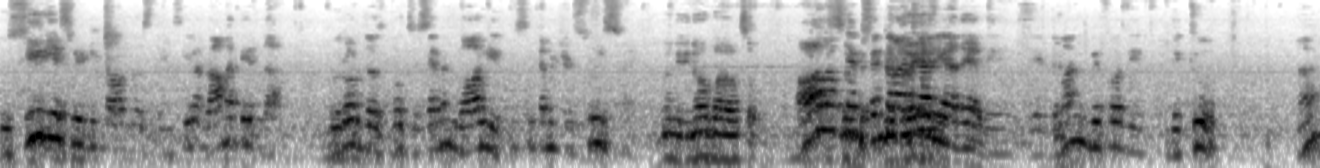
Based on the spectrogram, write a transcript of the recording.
who seriously did all those things? Even Ramatirtha, who wrote those books, seven volumes, he committed suicide. Even Vinoba also. All of So them, the- Shankaracharya, there, the, the, the one before the, the two. Huh?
